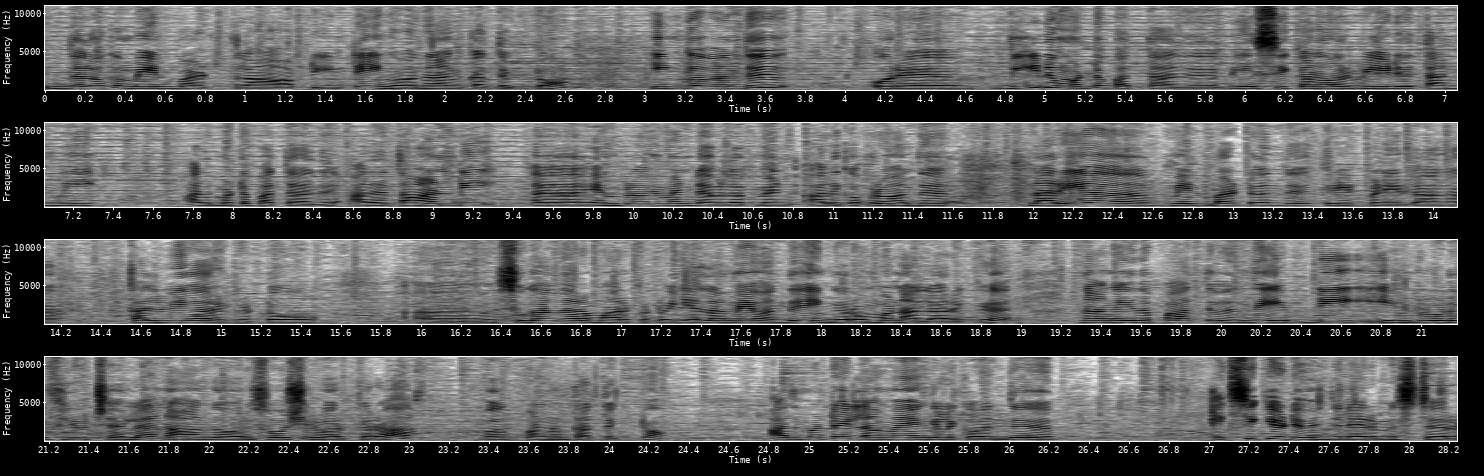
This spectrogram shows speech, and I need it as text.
எந்த அளவுக்கு மேம்படுத்தலாம் அப்படின்ட்டு இங்கே வந்து நாங்கள் கற்றுக்கிட்டோம் இங்கே வந்து ஒரு வீடு மட்டும் பத்தாது. பேசிக்கான ஒரு வீடு தண்ணி அது மட்டும் பத்தாது. அதை தாண்டி எம்ப்ளாய்மெண்ட் டெவலப்மெண்ட் அதுக்கப்புறம் வந்து நிறைய மேம்பாட்டு வந்து க்ரியேட் பண்ணியிருக்காங்க. கல்வியாக இருக்கட்டும் சுகாதாரமாக இருக்கட்டும் எல்லாமே வந்து இங்கே ரொம்ப நல்லா இருக்குது நாங்கள் இதை பார்த்து வந்து எப்படி எங்களோட ஃப்யூச்சரில் நாங்கள் ஒரு சோஷியல் ஒர்க்கராக ஒர்க் பண்ணணும்னு கற்றுக்கிட்டோம் அது மட்டும் இல்லாமல் எங்களுக்கு வந்து executive engineer mister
